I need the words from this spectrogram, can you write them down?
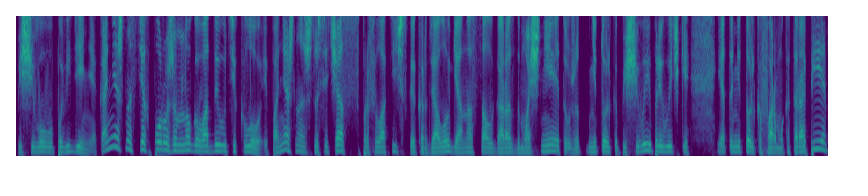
пищевого поведения. Конечно, с тех пор уже много воды утекло, и понятно, что сейчас профилактическая кардиология, она стала гораздо мощнее, это уже не только пищевые привычки, и это не только фармакотерапия.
